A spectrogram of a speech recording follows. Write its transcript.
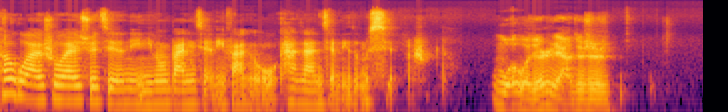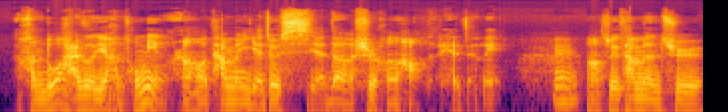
他会过来说：“哎，学姐，你你能把你简历发给我，我看一下你简历怎么写的什么的。”我我觉得是这样，就是很多孩子也很聪明，然后他们也就写的是很好的这些简历，嗯啊，所以他们去，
